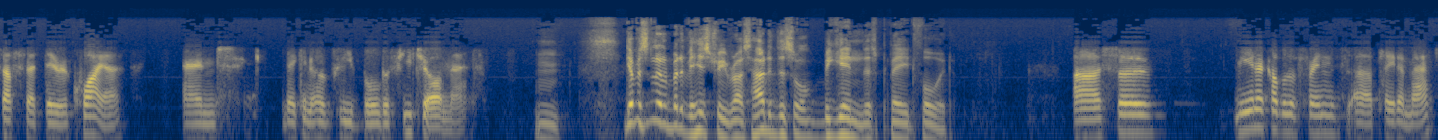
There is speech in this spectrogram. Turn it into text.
stuff that they require, and they can hopefully build a future on that. Mm. Give us a little bit of a history, Ross. How did this all begin? This played forward. Uh, so, me and a couple of friends uh, played a match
